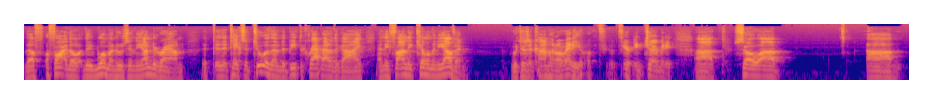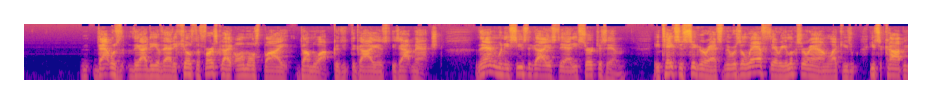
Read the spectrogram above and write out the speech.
the, the the woman who's in the underground. It, it, takes the two of them to beat the crap out of the guy, and they finally kill him in the oven, which is a comment already if you're in Germany. Uh, so. Uh, um, that was the idea of that. He kills the first guy almost by dumb luck because the guy is is outmatched. Then, when he sees the guy is dead, he searches him he takes his cigarettes, and there was a laugh there. He looks around like he's he's a cop. He,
